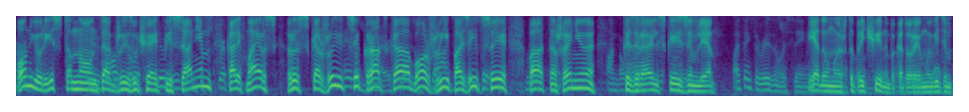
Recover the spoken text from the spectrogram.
Он юрист, но он также изучает Писание. Калиф Майерс, расскажите кратко о Божьей позиции по отношению к израильской земле. Я думаю, что причина, по которой мы видим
